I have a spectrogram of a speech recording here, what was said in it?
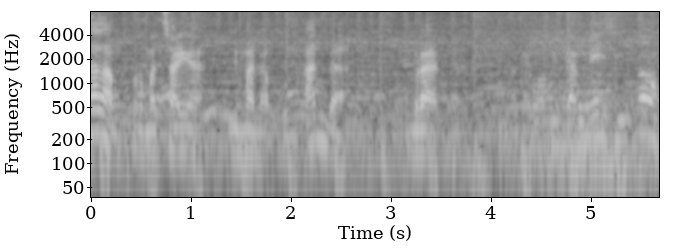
Salam hormat saya di mana pun Anda berada. Pakai mobil dan bensin toh.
